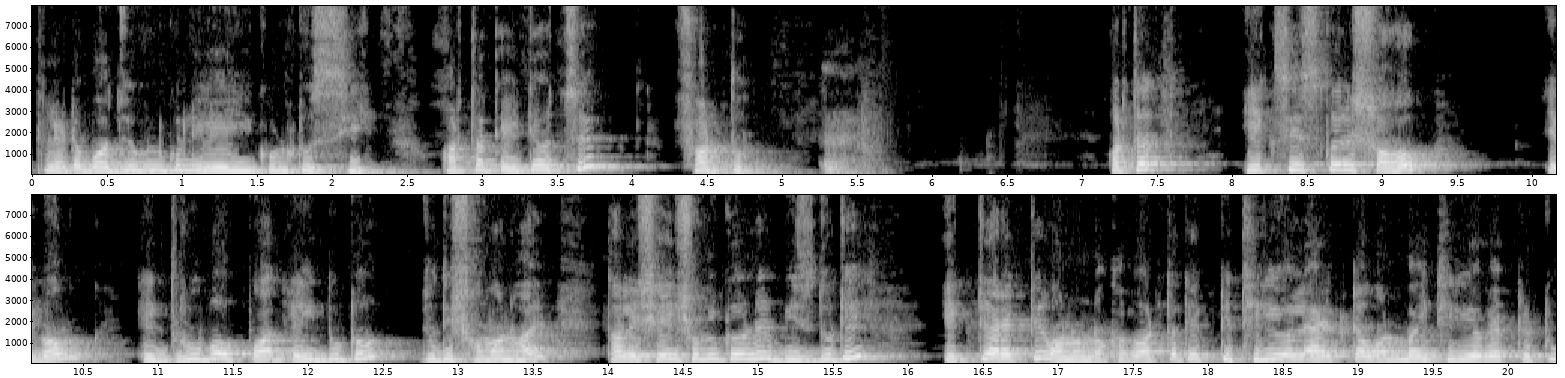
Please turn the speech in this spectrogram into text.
তাহলে এটা বজ্রগুণ করলে এ ইকুয়াল টু সি অর্থাৎ এইটা হচ্ছে শর্ত। অর্থাৎ এক্স স্কোয়ারের সহগ এবং এই ধ্রুবক পদ এই দুটো যদি সমান হয়, তাহলে সেই সমীকরণের বীজ দুটি একটি আরেকটির অনন্য হবে। অর্থাৎ একটি থ্রি হলে আরেকটা ওয়ান বাই থ্রি হবে, একটা টু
